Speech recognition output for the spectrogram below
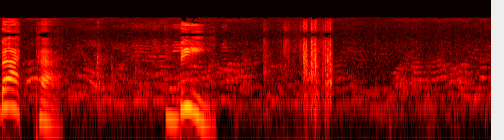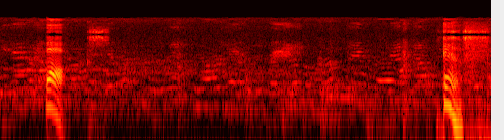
backpack. B. Box. F.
